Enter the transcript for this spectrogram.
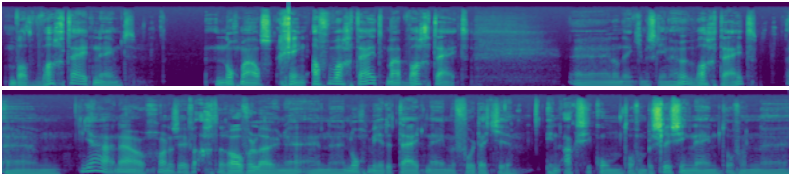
wat wachttijd neemt nogmaals, geen afwachttijd, maar wachttijd. En dan denk je misschien, huh, wachttijd. Um, ja, nou, gewoon eens even achteroverleunen en uh, nog meer de tijd nemen voordat je in actie komt of een beslissing neemt of een, uh,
